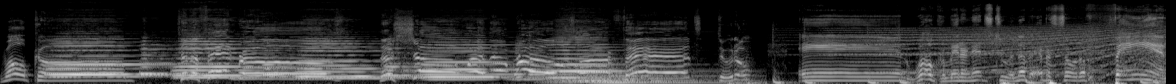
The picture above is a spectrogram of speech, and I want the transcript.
Welcome to the Fan Bros, the show where the bros are fans. Doodle. And welcome, internets, to another episode of Fan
